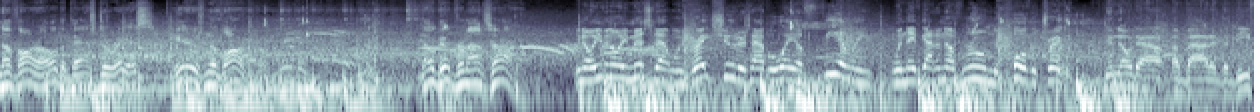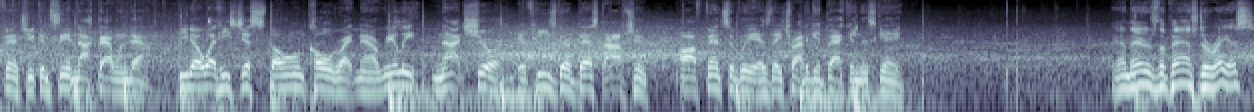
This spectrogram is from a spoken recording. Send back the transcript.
Navarro, the pass to Reyes. Here's Navarro. No good from outside. You know, even though he missed that one, great shooters have a way of feeling when they've got enough room to pull the trigger. No doubt about it. The defense, you can see it knock that one down. You know what? He's just stone cold right now. Really not sure if he's their best option offensively as they try to get back in this game. And there's the pass to Reyes.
